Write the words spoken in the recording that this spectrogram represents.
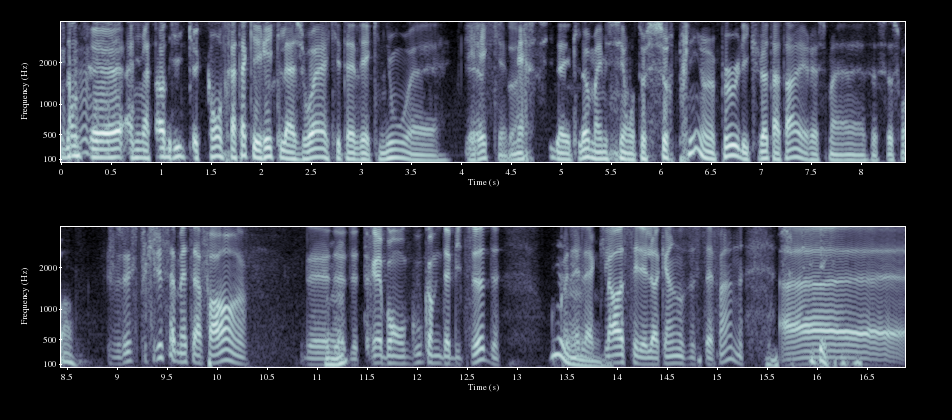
donc, animateur de Geek Contre-Attaque, Eric Lajoie, qui est avec nous. Eric, yes, merci d'être là, même si on t'a surpris un peu les culottes à terre ce, ce soir. Je vous expliquerai sa métaphore de, très bon goût comme d'habitude. On connaît la classe et l'éloquence de Stéphane. Euh,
